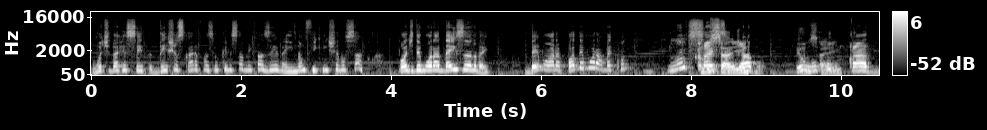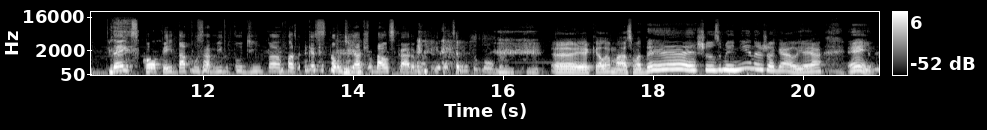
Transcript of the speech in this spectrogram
Vou te dar receita. Deixa os caras fazer o que eles sabem fazer, velho. E não fica enchendo o saco. Pode demorar 10 anos, velho. Demora, pode demorar, mas quando lançar Quando esse sair, diabo, eu vou sair. comprar 10 cópias e dar pros amigos tudinho pra fazer questão de ajudar os caras, velho. Porque vai ser muito bom, velho. É, e aquela máxima, deixa os meninos jogar. E aí, hein,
